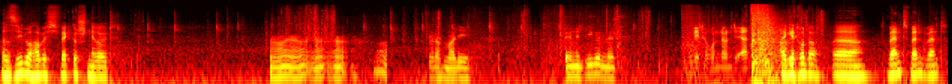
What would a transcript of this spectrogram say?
Also Silo habe ich weggeschnirrelt. Ah, ja, ja, ja. Oh. Nehmen wir doch mal die schöne Diegel mit. Zweite Runde und er Er geht runter. Äh, Vent, Vent, Vent.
